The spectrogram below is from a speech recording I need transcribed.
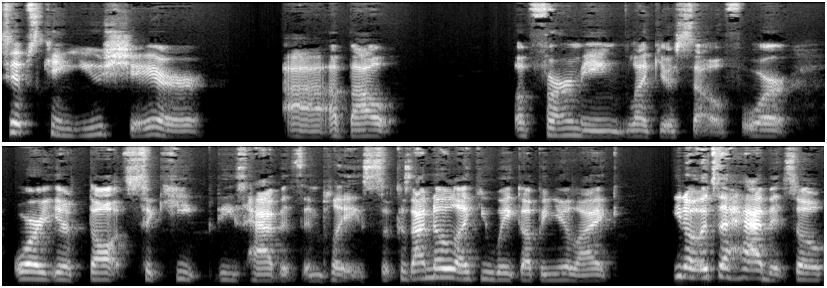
tips can you share uh, about affirming like yourself or or your thoughts to keep these habits in place. Because i know like you wake up and you're like you know it's a habit so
